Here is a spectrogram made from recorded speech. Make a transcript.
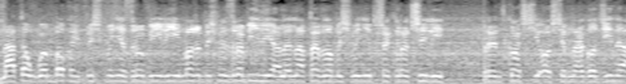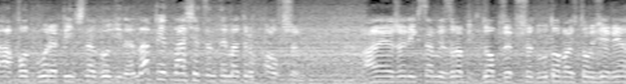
na tą głębokość byśmy nie zrobili, może byśmy zrobili, ale na pewno byśmy nie przekroczyli prędkości 8 na godzinę, a pod górę 5 na godzinę. Na 15 cm owszem. Ale jeżeli chcemy zrobić dobrze, przedłutować tą ziemię,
